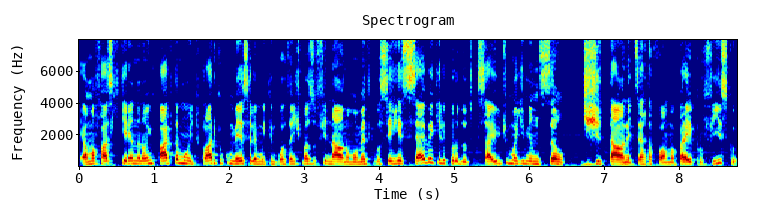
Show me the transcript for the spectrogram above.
é uma fase que, querendo ou não, impacta muito. Claro que o começo é muito importante, mas o final, no momento que você recebe aquele produto que saiu de uma dimensão digital, né, de certa forma, para ir para o fisco,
